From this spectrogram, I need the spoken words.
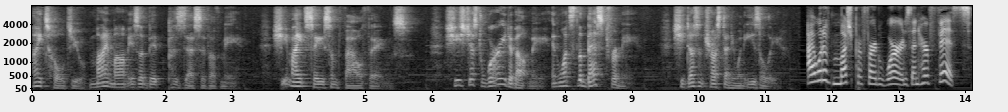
I told you, my mom is a bit possessive of me. She might say some foul things. She's just worried about me and wants the best for me. She doesn't trust anyone easily. I would have much preferred words than her fists.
